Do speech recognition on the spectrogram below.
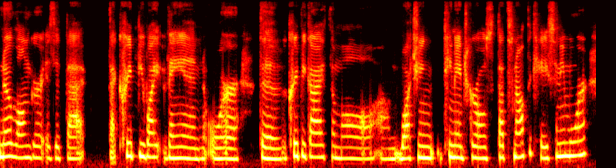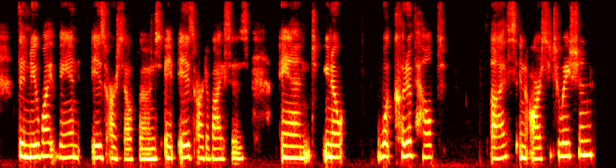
no longer is it that that creepy white van or the creepy guy at the mall um, watching teenage girls. That's not the case anymore. The new white van is our cell phones, it is our devices. And, you know, what could have helped us in our situation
